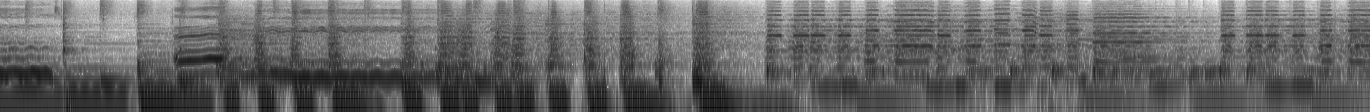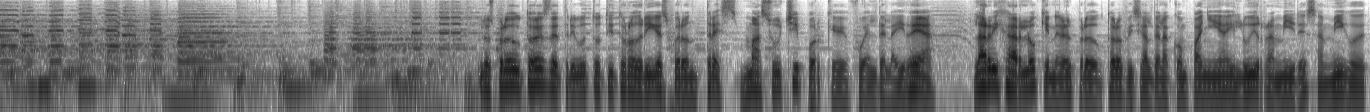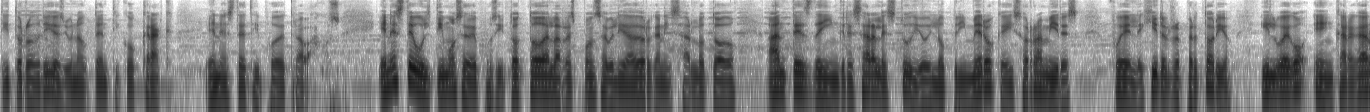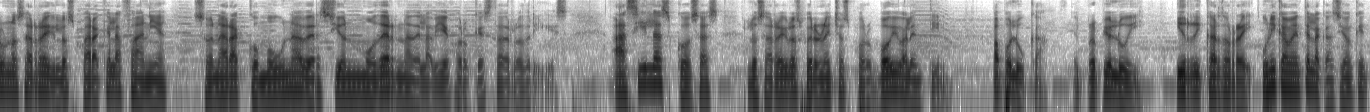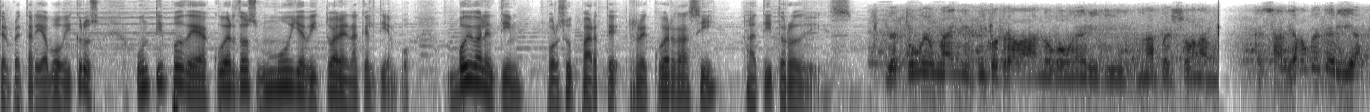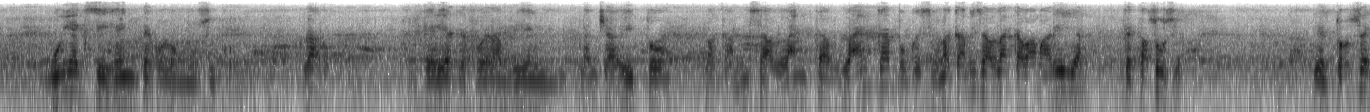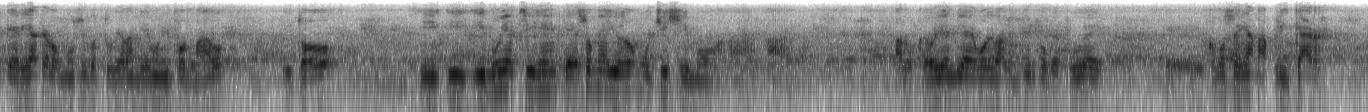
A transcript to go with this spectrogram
Los productores de tributo Tito Rodríguez fueron tres, Masucci porque fue el de la idea, Larry Harlow, quien era el productor oficial de la compañía, y Luis Ramírez, amigo de Tito Rodríguez y un auténtico crack en este tipo de trabajos. En este último se depositó toda la responsabilidad de organizarlo todo antes de ingresar al estudio y lo primero que hizo Ramírez fue elegir el repertorio y luego encargar unos arreglos para que la Fania sonara como una versión moderna de la vieja orquesta de Rodríguez. Así las cosas, los arreglos fueron hechos por Bobby Valentín, Papo Luca, el propio Louis y Ricardo Rey, únicamente la canción que interpretaría Bobby Cruz, un tipo de acuerdos muy habitual en aquel tiempo. Bobby Valentín, por su parte, recuerda así a Tito Rodríguez. Yo estuve un año y pico trabajando con él y una persona que sabía lo que quería, muy exigente con los músicos, claro. Quería que fueran bien planchaditos, la camisa blanca, blanca, porque si una camisa blanca va amarilla, que está sucia. Y entonces quería que los músicos estuvieran bien uniformados y todo, y, muy exigente. Eso me ayudó muchísimo a, a- lo que hoy en día es Boy Valentín, porque pude, eh, ¿cómo se llama?, aplicar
